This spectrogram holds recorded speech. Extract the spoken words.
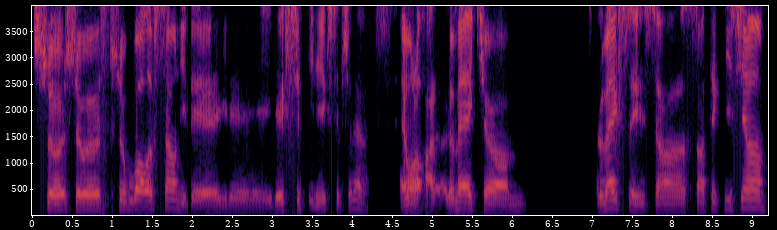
ce, ce, ce Wall of Sound, il est, il est, il est, excep- il est exceptionnel. Et bon, enfin, le mec, euh, le mec, c'est, c'est un, c'est un technicien.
